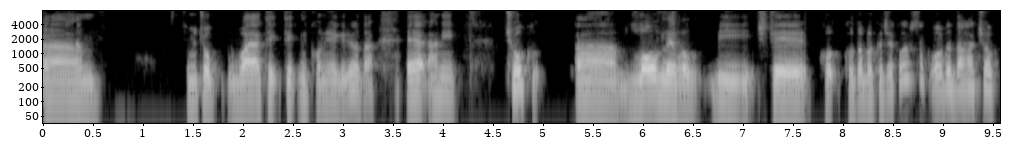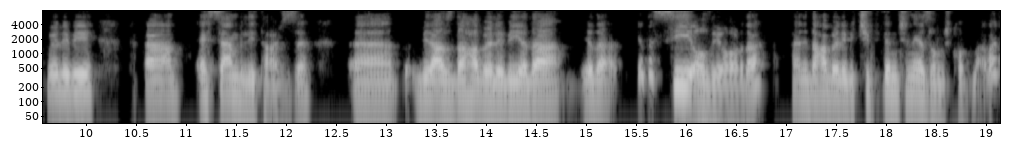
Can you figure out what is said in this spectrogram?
um, şimdi çok bayağı tek, teknik konuya giriyor da eğer hani çok um, low level bir şey koda bakacak olursak orada daha çok böyle bir um, assembly tarzı uh, biraz daha böyle bir ya da ya da ya da C oluyor orada. Hani daha böyle bir çiplerin içine yazılmış kodlar var.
